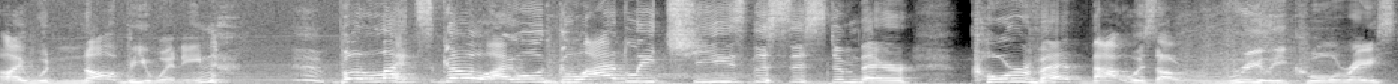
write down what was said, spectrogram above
I would not be winning. but let's go. I will gladly cheese the system there Corvette, that was a really cool race.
